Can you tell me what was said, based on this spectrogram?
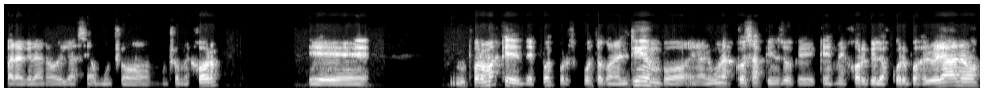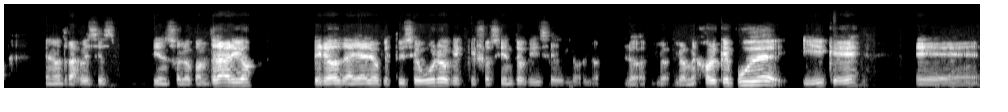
para que la novela sea mucho, mucho mejor. Eh, por más que después, por supuesto, con el tiempo, en algunas cosas pienso que, es mejor que los cuerpos del verano, en otras veces pienso lo contrario, pero de ahí algo que estoy seguro, que es que yo siento que hice lo, mejor que pude y que eh,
